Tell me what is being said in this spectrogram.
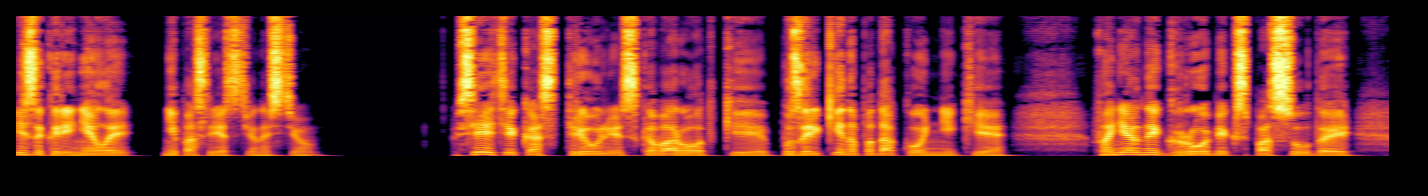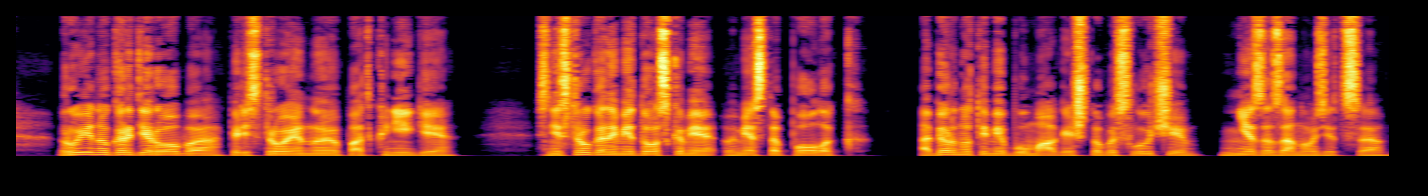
и закоренелой непосредственностью. Все эти кастрюли, сковородки, пузырьки на подоконнике, фанерный гробик с посудой, руину гардероба, перестроенную под книги, с неструганными досками вместо полок, обернутыми бумагой, чтобы случаем не зазанозиться.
